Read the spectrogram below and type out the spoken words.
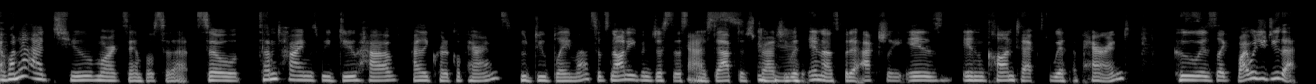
I want to add two more examples to that. So sometimes we do have highly critical parents who do blame us. It's not even just this Yes. adaptive strategy Mhm. within us, but it actually is in context with a parent who is like, why would you do that?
